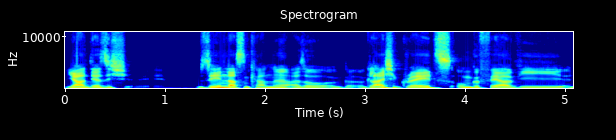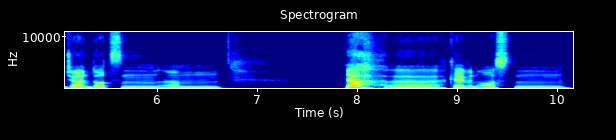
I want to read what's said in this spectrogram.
ja, der sich sehen lassen kann, ne? Also gleiche Grades ungefähr wie John Dodson, ähm, ja, äh, Austin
